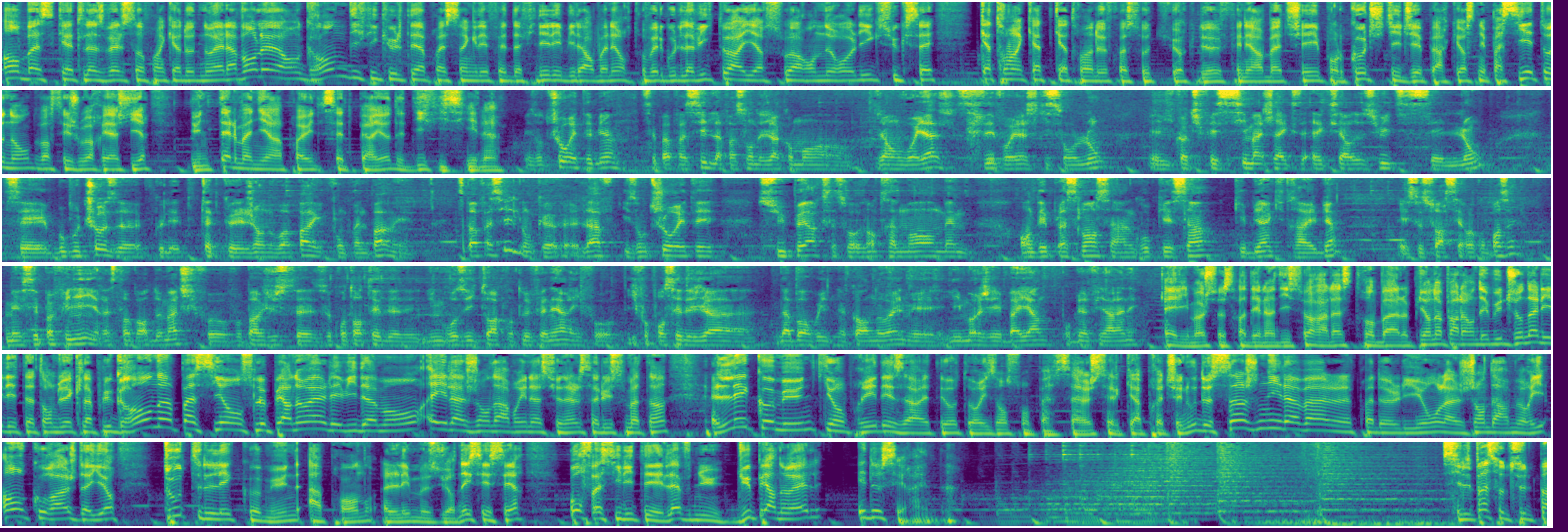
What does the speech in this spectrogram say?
En basket, Lasvel s'offre un cadeau de Noël avant l'heure. En grande difficulté après cinq défaites d'affilée, les Villeurbanais ont retrouvé le goût de la victoire hier soir en Euroleague. Succès 84-82 face aux Turcs de Fenerbahçe. Pour le coach TJ Parker, ce n'est pas si étonnant de voir ses joueurs réagir d'une telle manière après cette période difficile. Ils ont toujours été bien. C'est pas facile la façon déjà comment déjà on voyage. C'est des voyages qui sont longs. Et quand tu fais six matchs à l'extérieur de suite, c'est long. C'est beaucoup de choses que peut-être que les gens ne voient pas, ils comprennent pas, mais pas facile. Donc euh, là, ils ont toujours été super, que ce soit aux entraînements, même en déplacement. C'est un groupe qui est sain, qui est bien, qui travaille bien. Et ce soir, c'est récompensé. Mais c'est pas fini, il reste encore deux matchs. Il faut, faut pas juste se contenter d'une grosse victoire contre le Fener. Il faut, il faut penser déjà, d'abord, oui, d'accord, Noël, mais Limoges et Bayern pour bien finir l'année. Et Limoges, ce sera dès lundi soir à l'Astrobal. Puis on en parlait en début de journal, il est attendu avec la plus grande impatience. Le Père Noël, évidemment, et la gendarmerie nationale salue ce matin les communes qui ont pris des arrêtés autorisant son passage. C'est le cas près de chez nous, de Saint-Genis-Laval, près de Lyon. La gendarmerie encourage d'ailleurs toutes les communes à prendre les mesures nécessaires pour faciliter l'avenue du Père Noël et de ses reines. S'il passe au-dessus de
